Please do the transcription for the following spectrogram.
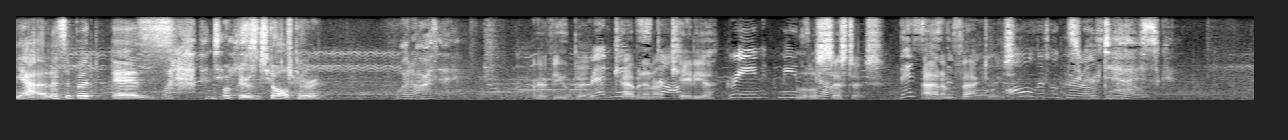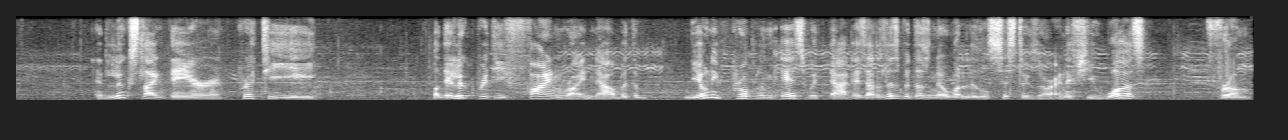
yeah, Elizabeth is What happened to Booker's these daughter. What are they? Where have you been? Red Cabin in stop, Arcadia? Green means Little go. sisters. This Atom is the factories. all little It's girls know. grotesque. It looks like they're pretty... Well, they look pretty fine right now, but the, the only problem is with that is that Elizabeth doesn't know what little sisters are. And if she was from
